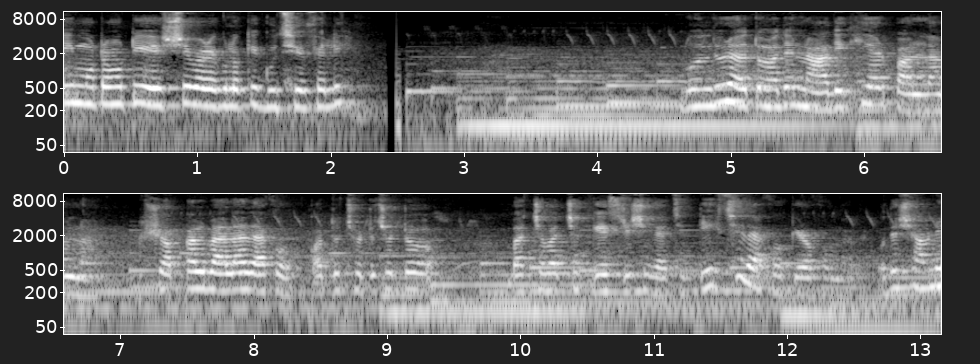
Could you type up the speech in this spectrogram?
এই মোটামুটি এসছে, এবার এগুলোকে গুছিয়ে ফেলি। বন্ধুরা, তোমাদের না দেখি আর পারলাম না। সকালবেলা দেখো, কত ছোট ছোট বাচ্চা বাচ্চা গেস্ট এসে গেছে। দেখছি দেখো কীরকম। ভাবে ওদের সামনে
